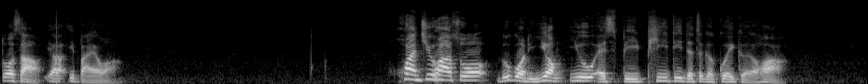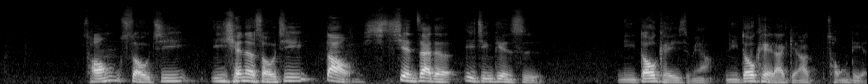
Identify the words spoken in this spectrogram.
多少？要一百瓦。换句话说，如果你用 USB PD 的这个规格的话，从手机。以前的手机到现在的液晶电视，你都可以怎么样？你都可以来给它充电。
